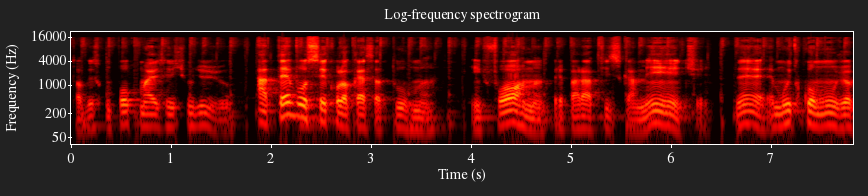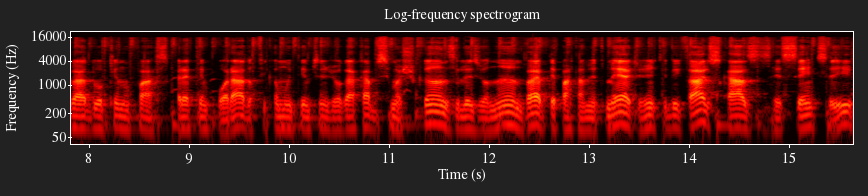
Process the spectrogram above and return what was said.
talvez com um pouco mais de ritmo de jogo. Até você colocar essa turma em forma, preparar fisicamente, né? É muito comum um jogador que não faz pré-temporada, fica muito tempo sem jogar, acaba se machucando, se lesionando, vai para o departamento médico. A gente teve vários casos recentes aí.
